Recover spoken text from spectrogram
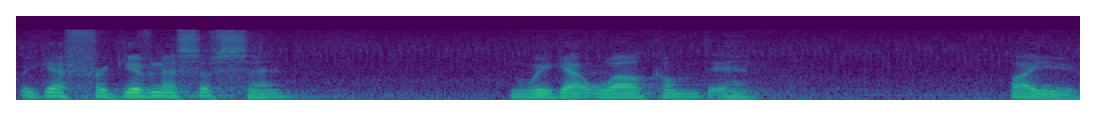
We get forgiveness of sin, and we get welcomed in by you.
